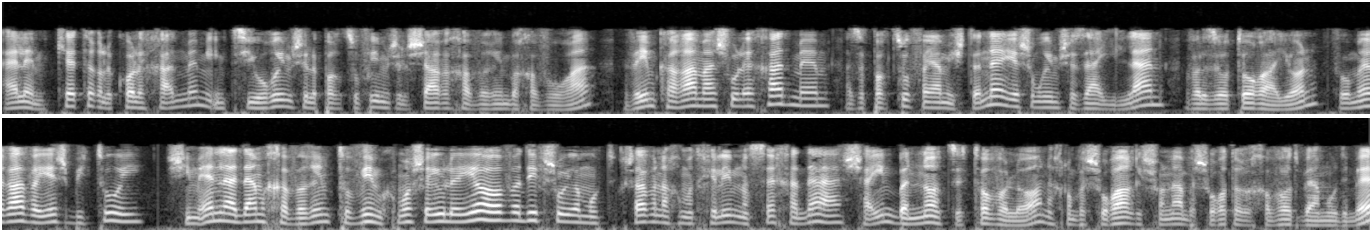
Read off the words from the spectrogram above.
היה להם כתר לכל אחד מהם עם ציורים של הפרצופים של שאר החברים בחבורה, ואם קרה משהו לאחד מהם, אז הפרצוף היה משתנה, יש אומרים שזה האילן, אבל זה אותו רעיון, ואומר רבא יש ביטוי שאם אין לאדם חברים טובים כמו שהיו לאיוב, עדיף שהוא ימות. עכשיו אנחנו מתחילים נושא חדש, האם בנות זה טוב או לא, אנחנו בשורה הראשונה בשורות הרחבות בעמוד ב',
